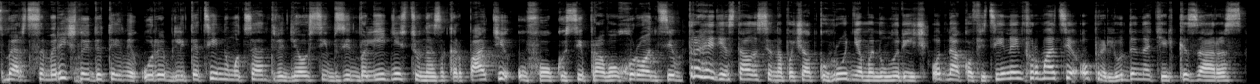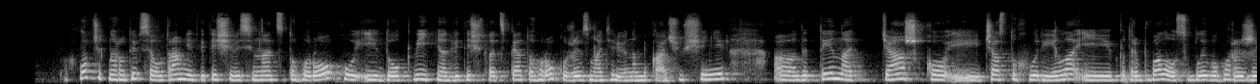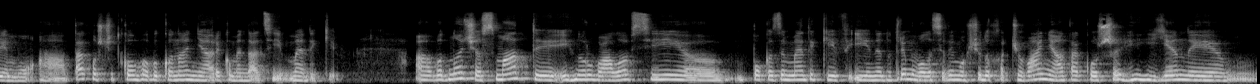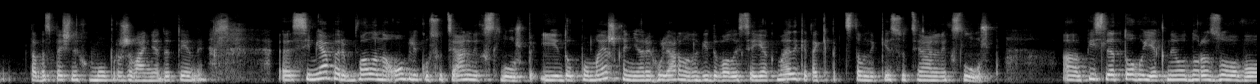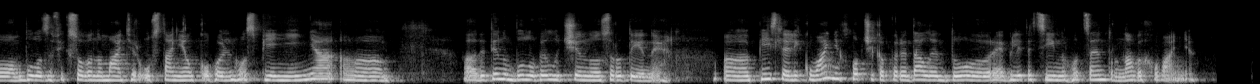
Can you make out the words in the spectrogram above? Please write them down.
Смерть семирічної дитини у реабілітаційному центрі для осіб з інвалідністю на Закарпатті у фокусі правоохоронців. Трагедія сталася на початку грудня минулоріч. Однак офіційна інформація оприлюднена тільки зараз. Хлопчик народився у травні 2018 року і до квітня 2025 року жив з матір'ю на Мукачівщині. Е, Дитина тяжко і часто хворіла і потребувала особливого режиму, а також чіткого виконання рекомендацій медиків. Водночас мати ігнорувала всі е, покази медиків і не дотримувалася вимог щодо харчування, а також гігієни та безпечних умов проживання дитини. Е, Сім'я перебувала на обліку соціальних служб, і до помешкання регулярно навідувалися як медики, так і представники соціальних служб. Після того, як неодноразово було зафіксовано матір у стані алкогольного сп'яніння, е, дитину було вилучено з родини. Е, Після лікування хлопчика передали до реабілітаційного центру на виховання.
